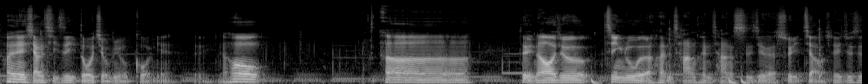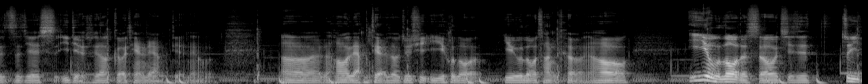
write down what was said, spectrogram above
突然间想起自己多久没有过年，对，然后，呃。对，然后就进入了很长很长时间的睡觉，所以就是直接十一点睡到隔天两点那样。呃，然后两点的时候就去 E U 洛 E U 洛上课，然后 E U 洛的时候，其实最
